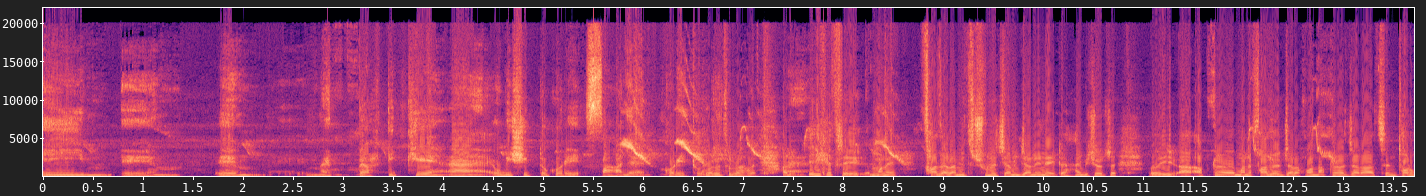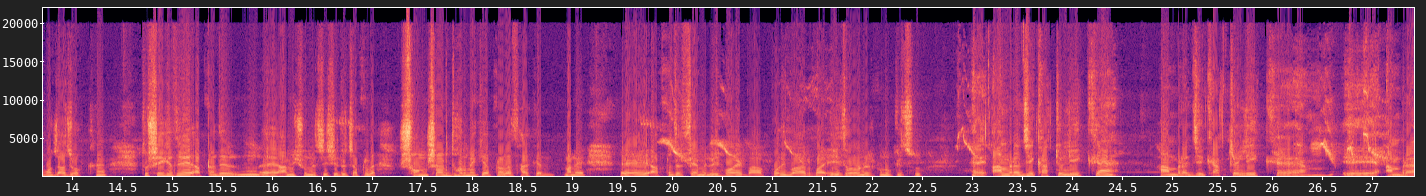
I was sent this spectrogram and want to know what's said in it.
এই প্রার্থীকে হ্যাঁ, অভিষিক্ত করে ফাদার করে করে তোলা হয়। আর এই ক্ষেত্রে মানে ফাদার আমি তো শুনেছি আমি জানি না এটা। হ্যাঁ বিষয় হচ্ছে ওই আপনার মানে ফাদার যারা হন আপনারা যারা আছেন ধর্মযাজক হ্যাঁ তো সেই ক্ষেত্রে আপনাদের আমি শুনেছি সেটা হচ্ছে আপনারা সংসার ধর্মে কি আপনারা থাকেন? মানে আপনাদের ফ্যামিলি হয় বা পরিবার বা এই ধরনের কোনো কিছু? আমরা যে কাথলিক হ্যাঁ, আমরা যে এ, আমরা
